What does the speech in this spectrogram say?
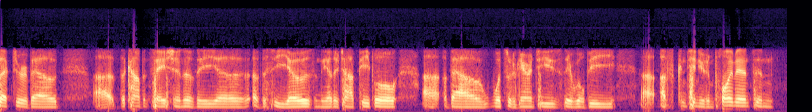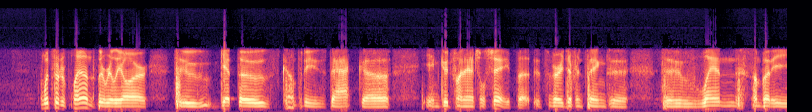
sector about uh, the compensation of the uh, of the CEOs and the other top people, uh, about what sort of guarantees there will be uh, of continued employment and what sort of plans there really are to get those companies back uh, in good financial shape. But it's a very different thing to to lend somebody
